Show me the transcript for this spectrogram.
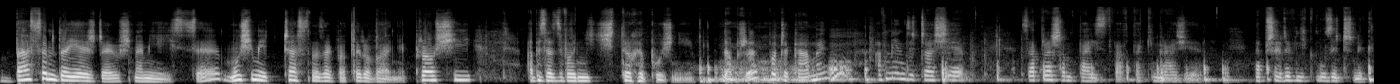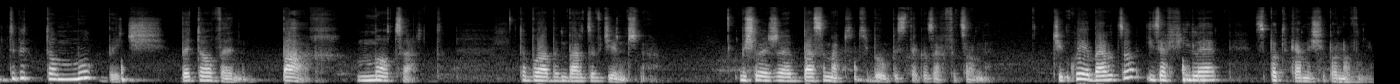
Basem dojeżdża już na miejsce, musi mieć czas na zakwaterowanie. Prosi, aby zadzwonić trochę później. Dobrze, poczekamy, a w międzyczasie zapraszam Państwa w takim razie na przerywnik muzyczny. Gdyby to mógł być Beethoven, Bach, Mozart, to byłabym bardzo wdzięczna. Myślę, że Basem Akiki byłby z tego zachwycony. Dziękuję bardzo i za chwilę Spotykamy się ponownie.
